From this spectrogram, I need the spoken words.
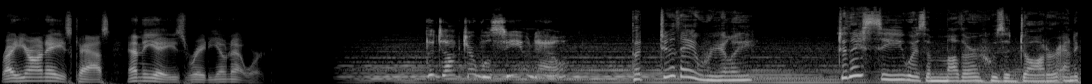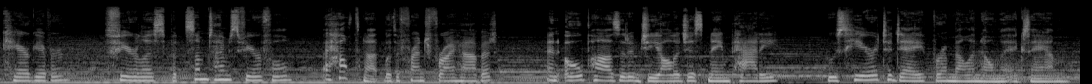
right here on A's Cast and the A's Radio Network. The doctor will see you now. But do they really? Do they see you as a mother who's a daughter and a caregiver? Fearless, but sometimes fearful? A health nut with a French fry habit? An O positive geologist named Patty who's here today for a melanoma exam?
